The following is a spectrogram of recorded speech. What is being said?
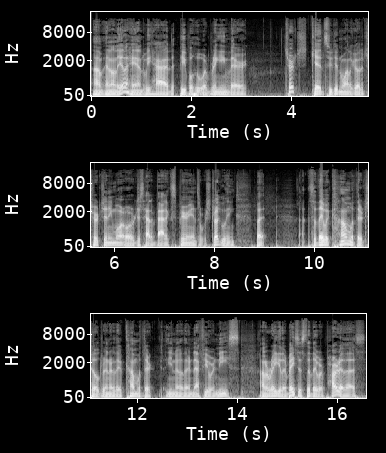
Um, and on the other hand, we had people who were bringing their church kids who didn't want to go to church anymore or just had a bad experience or were struggling. But uh, so they would come with their children or they would come with their, you know, their nephew or niece on a regular basis. So they were part of us,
